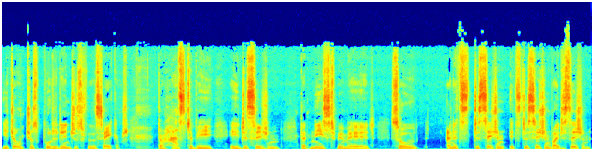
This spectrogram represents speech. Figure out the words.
you don't just put it in just for the sake of it. There has to be a decision that needs to be made. So, and it's decision, it's decision by decision,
